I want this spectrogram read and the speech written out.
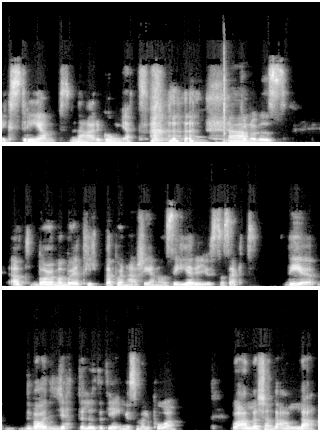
extremt närgånget mm. på något vis. Att bara man börjar titta på den här scenen så är det just som sagt det, det var ett jättelitet gäng som höll på. Och alla kände alla.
